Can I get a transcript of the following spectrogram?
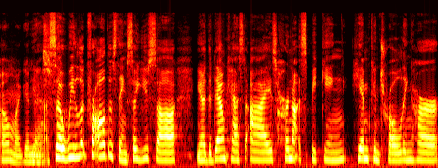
Oh my goodness. Yeah. So we look for all those things. So you saw, you know, the downcast eyes, her not speaking, him controlling her,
